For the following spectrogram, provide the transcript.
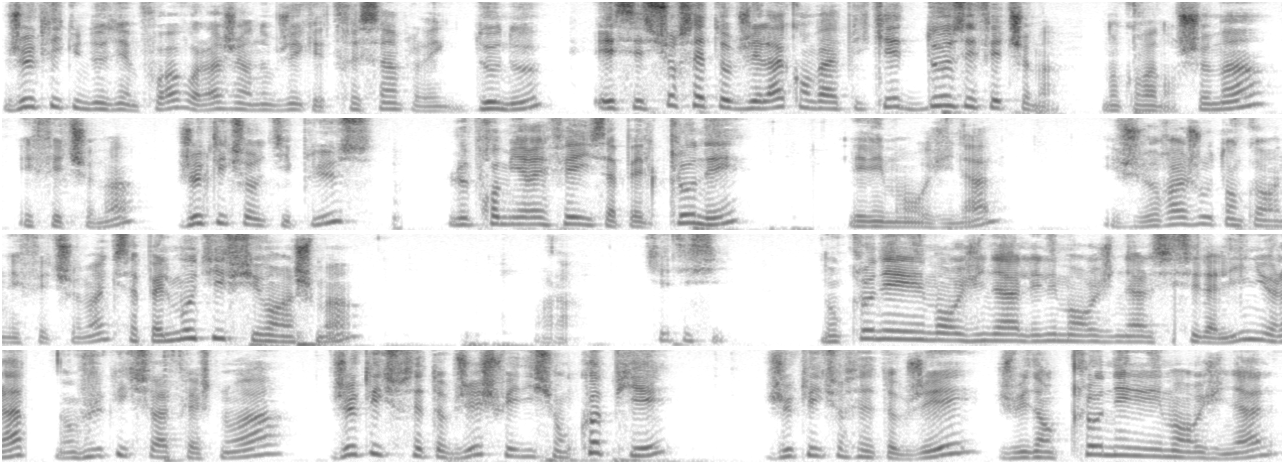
je clique une deuxième fois, voilà, j'ai un objet qui est très simple avec deux nœuds, et c'est sur cet objet-là qu'on va appliquer deux effets de chemin. Donc on va dans chemin, effet de chemin, je clique sur le petit plus, le premier effet il s'appelle cloner, l'élément original, et je rajoute encore un effet de chemin qui s'appelle motif suivant un chemin, voilà, qui est ici. Donc cloner l'élément original, l'élément original c'est la ligne là, donc je clique sur la flèche noire, je clique sur cet objet, je fais édition copier, je clique sur cet objet, je vais dans cloner l'élément original,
